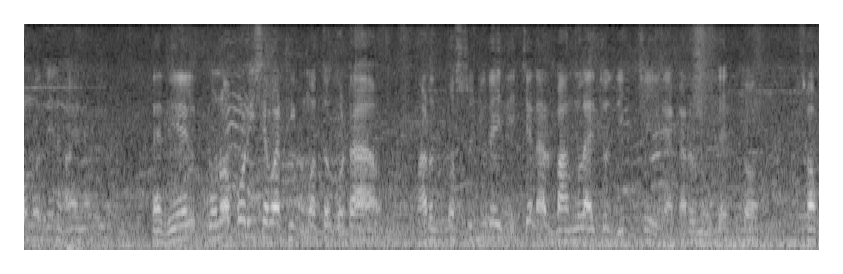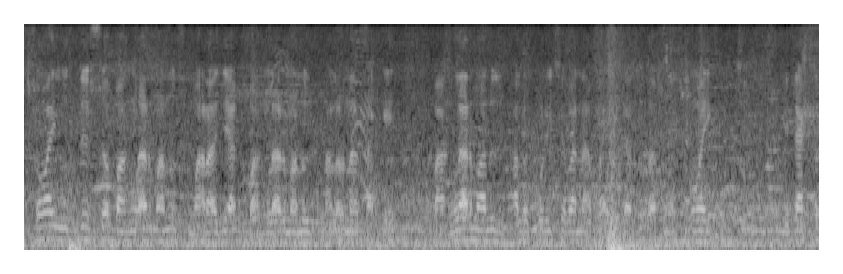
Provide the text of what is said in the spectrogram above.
কোনো দিন হয় না। তাই রেল কোনো পরিষেবা ঠিকমতো গোটা ভারতবর্ষ জুড়েই দিচ্ছে না, আর বাংলায় তো দিচ্ছেই না কারণ ওদের তো সবসময় উদ্দেশ্য বাংলার মানুষ মারা যাক, বাংলার মানুষ ভালো না থাকে, বাংলার মানুষ ভালো পরিষেবা না পায়, এটা তো ওরা সবসময় করছে। এটা একটা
